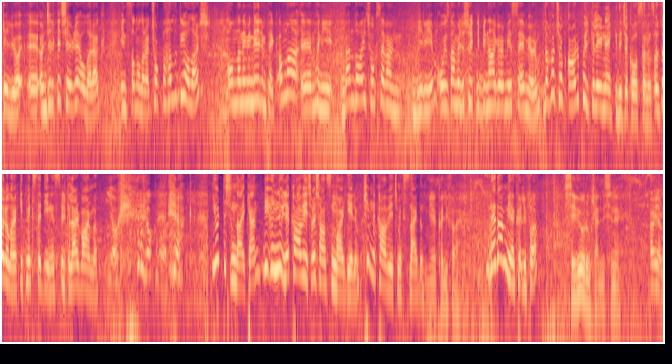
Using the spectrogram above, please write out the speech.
geliyor. Ee, öncelikle çevre olarak, insan olarak çok pahalı diyorlar. Ondan emin değilim pek ama hani ben doğayı çok seven biriyim. O yüzden böyle sürekli bina görmeyi sevmiyorum. Daha çok Avrupa ülkelerine gidecek olsanız özel olarak gitmek istediğiniz ülkeler var mı? Yok. Yok mu? Yok. Yurt dışındayken bir ünlüyle kahve içme şansın var diyelim. Kimle kahve içmek isterdin? Mia Khalifa. Neden Mia Khalifa? Seviyorum kendisini. Öyle mi?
